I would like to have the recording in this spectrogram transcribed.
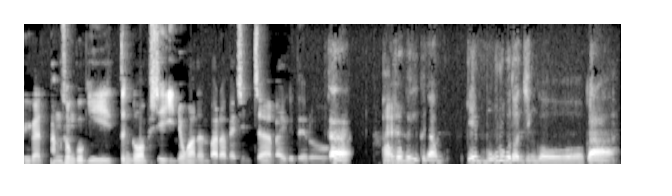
그러니까 방송국이 뜬금없이 인용하는 바람에 진짜 말 그대로 그러니까 방송국이 그냥 게임 모르고 던진 거가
